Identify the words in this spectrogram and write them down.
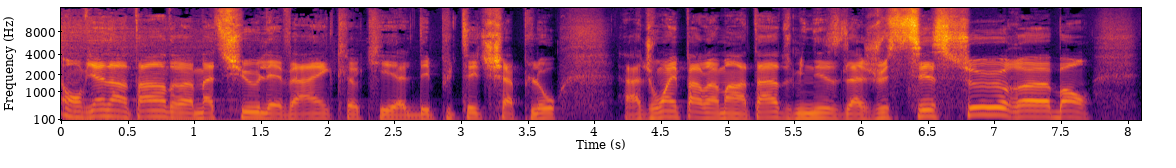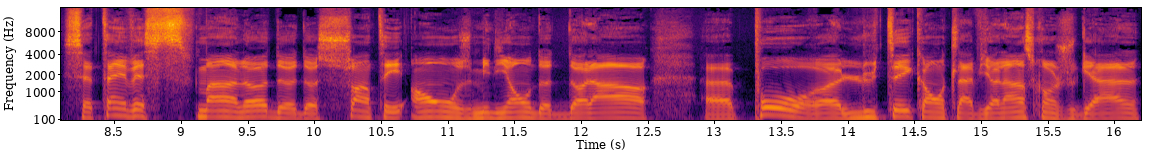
On vient d'entendre Mathieu Lévesque, là, qui est le député de Chapelot, adjoint parlementaire du ministre de la Justice, sur euh, bon cet investissement-là de, de 71 millions de dollars euh, pour euh, lutter contre la violence conjugale.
